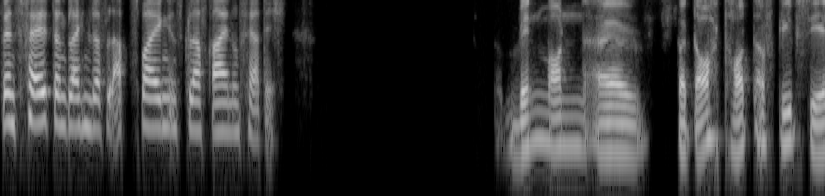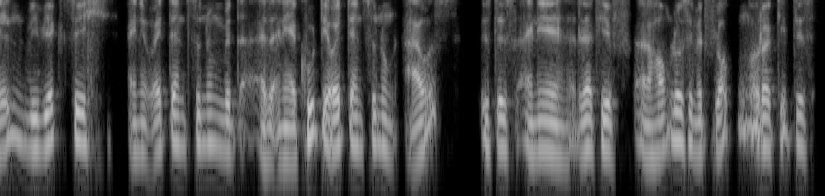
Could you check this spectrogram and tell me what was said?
wenn es fällt, dann gleich einen Löffel abzweigen, ins Glas rein und fertig wenn man äh, Verdacht hat auf Klebsiellen, wie wirkt sich eine Alterentzündung mit, also eine akute Alterentzündung aus? Ist das eine relativ äh, harmlose mit Flocken oder geht es,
